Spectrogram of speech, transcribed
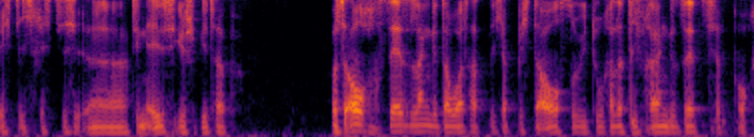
richtig, richtig äh, den ADC gespielt habe. Was auch sehr, sehr lange gedauert hat. Ich habe mich da auch, so wie du, relativ reingesetzt. Ich habe auch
